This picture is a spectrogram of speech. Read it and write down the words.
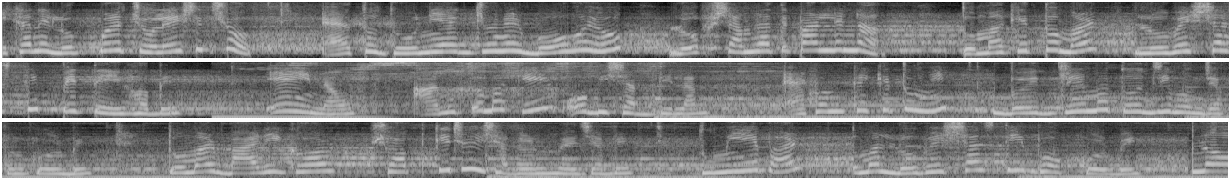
এখানে লোভ করে চলে এসেছ? এত ধনী একজনের বউ হয়েও লোভ সামলাতে পারলে না। তোমাকে তোমার লোভের শাস্তি পেতেই হবে। এই নাও আমি তোমাকে অভিশাপ দিলাম। এখন থেকে তুমি দরিদ্রের মতো জীবনযাপন করবে। তোমার বাড়ি ঘর সব কিছুই সাধারণ হয়ে যাবে। তুমি এবার তোমার লোভের শাস্তি ভোগ করবে। না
